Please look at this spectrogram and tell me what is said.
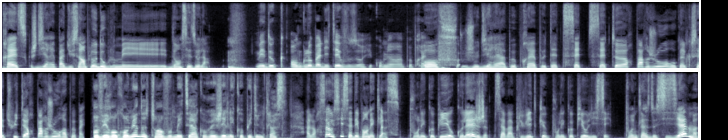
presque, je dirais pas du simple au double, mais dans ces eaux-là. Mais donc, en globalité, vous auriez combien à peu près? Oh, Je dirais à peu près peut-être 7, 7 heures par jour ou quelques 7, 8 heures par jour à peu près. Environ combien de temps vous mettez à corriger les copies d'une classe? Alors ça aussi, ça dépend des classes. Pour les copies au collège, ça va plus vite que pour les copies au lycée. Pour une classe de sixième,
